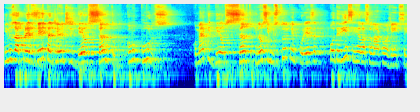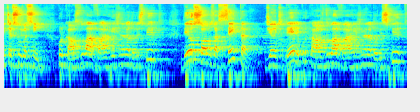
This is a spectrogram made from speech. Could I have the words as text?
e nos apresenta diante de Deus Santo como puros. Como é que Deus Santo, que não se mistura com a impureza, poderia se relacionar com a gente se a gente é sujo assim? Por causa do lavar regenerador do Espírito. Deus só nos aceita diante dele por causa do lavar regenerador do Espírito.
